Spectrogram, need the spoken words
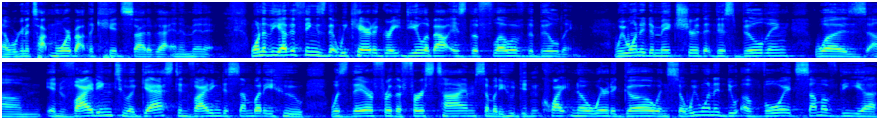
Uh, we're going to talk more about the kids side of that in a minute. One of the other things that we cared a great deal about is the flow of the building. We wanted to make sure that this building was um, inviting to a guest, inviting to somebody who was there for the first time, somebody who didn't quite know where to go. And so we wanted to avoid some of the uh,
